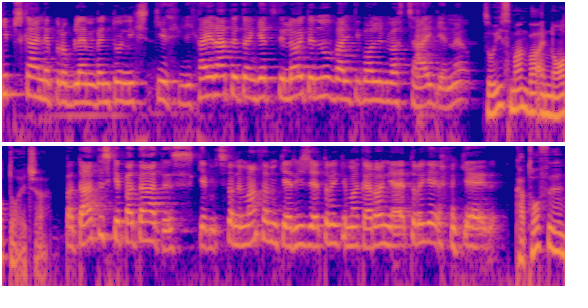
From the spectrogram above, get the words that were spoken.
Gibt's keine Problem, wenn du nicht kirchlich heiratet und jetzt die Leute nur, weil die wollen was zeigen. Ne? Zoes Mann war ein Norddeutscher. Πατάτες και πατάτες. Και στον μάθαμε και ρύζι έτρωγε και μακαρόνια έτρωγε και Kartoffeln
